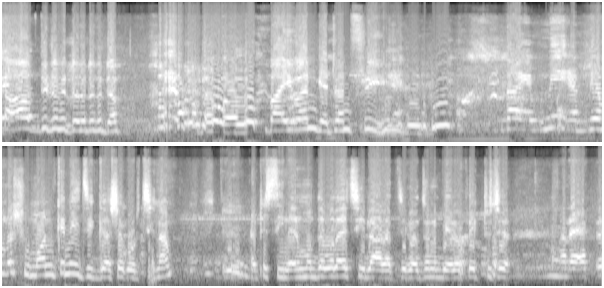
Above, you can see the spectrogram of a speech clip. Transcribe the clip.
সব দুটো দুটো দুটো দুটো। Buy one get one free না এমনি এমনি আমরা সুমনকে নিয়ে জিজ্ঞাসা করছিলাম। একটা সিনের মধ্যে বোধহয় ছিল আর জন্য বেরোতে একটু মানে একটা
